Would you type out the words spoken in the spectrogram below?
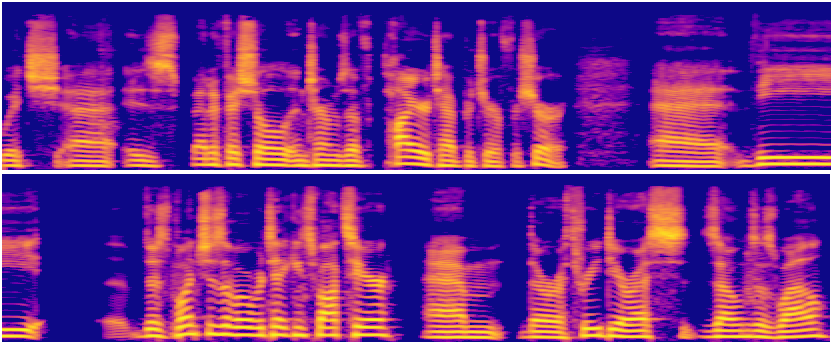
which uh, is beneficial in terms of tire temperature for sure. Uh, the there's bunches of overtaking spots here. Um, there are three DRS zones as well,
